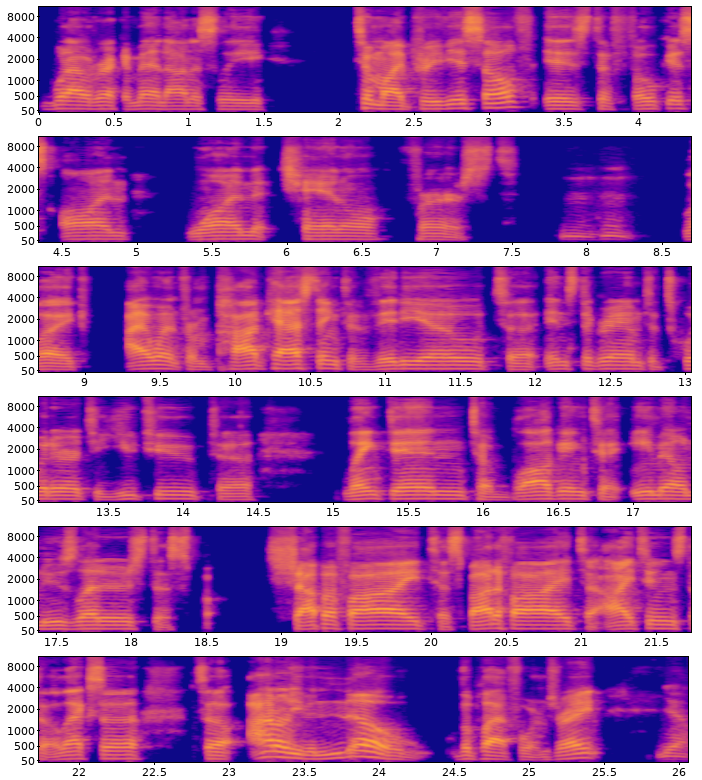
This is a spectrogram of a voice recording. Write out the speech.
what I would recommend, honestly, to my previous self is to focus on one channel first hmm like i went from podcasting to video to instagram to twitter to youtube to linkedin to blogging to email newsletters to Sp- shopify to spotify to itunes to alexa to i don't even know the platforms right? Yeah.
